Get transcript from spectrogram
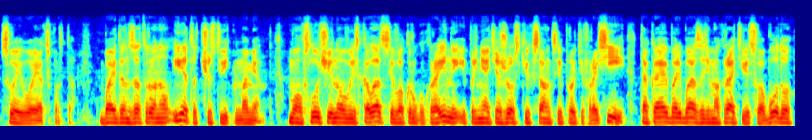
своего экспорта. Байден затронул и этот чувствительный момент. Мол, в случае новой эскалации вокруг Украины и принятия жестких санкций против России, такая борьба за демократию и свободу,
